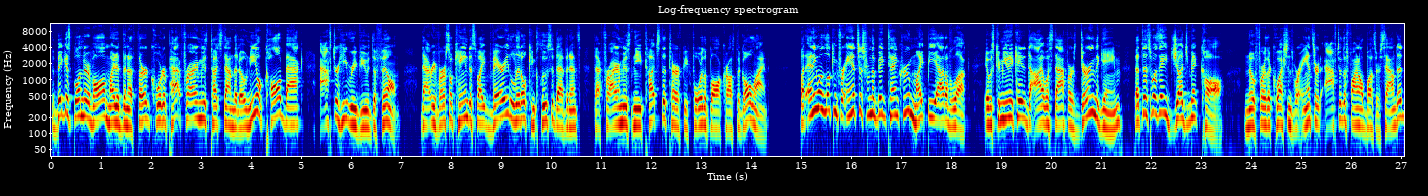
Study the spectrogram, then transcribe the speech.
The biggest blunder of all might have been a third quarter Pat Freiermuth touchdown that O'Neill called back after he reviewed the film. That reversal came despite very little conclusive evidence that Freiermuth's knee touched the turf before the ball crossed the goal line. But anyone looking for answers from the Big Ten crew might be out of luck. It was communicated to Iowa staffers during the game that this was a judgment call. No further questions were answered after the final buzzer sounded.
